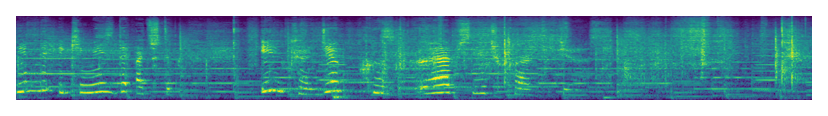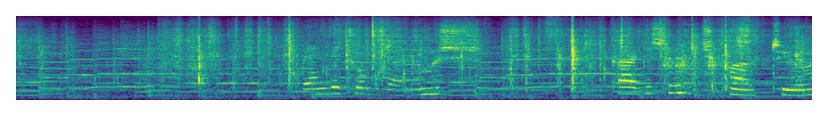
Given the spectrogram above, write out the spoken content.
Şimdi ikimiz de açtık. İlk önce kız hepsini çıkartacağız. Bende çok varmış. Kardeşim de çıkartıyor.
